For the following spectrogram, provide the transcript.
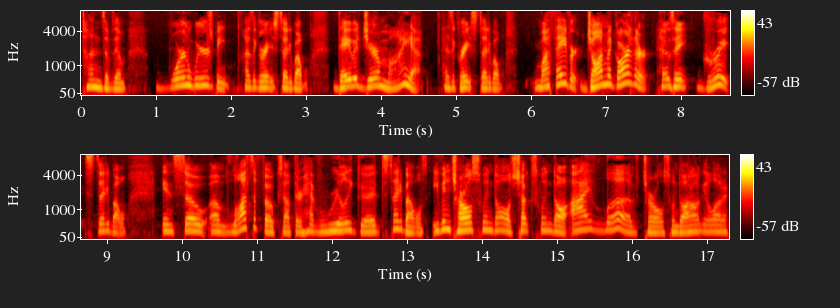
tons of them. Warren Wiersbe has a great study Bible. David Jeremiah has a great study Bible. My favorite, John MacArthur, has a great study Bible. And so um, lots of folks out there have really good study Bibles. Even Charles Swindoll, Chuck Swindoll. I love Charles Swindoll. I don't get a lot of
